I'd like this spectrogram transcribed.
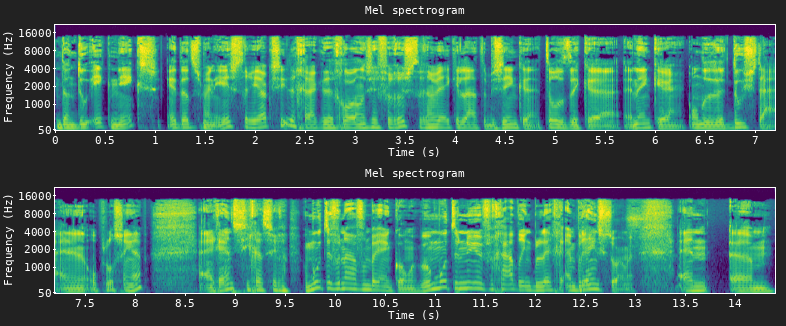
dan doe ik niks. Dat is mijn eerste reactie. Dan ga ik er gewoon eens even rustig een weekje laten bezinken. Totdat ik uh, in één keer onder de douche sta en een oplossing heb. En Rens die gaat zeggen, we moeten vanavond bijeenkomen. We moeten nu een vergadering beleggen en brainstormen. En, um,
